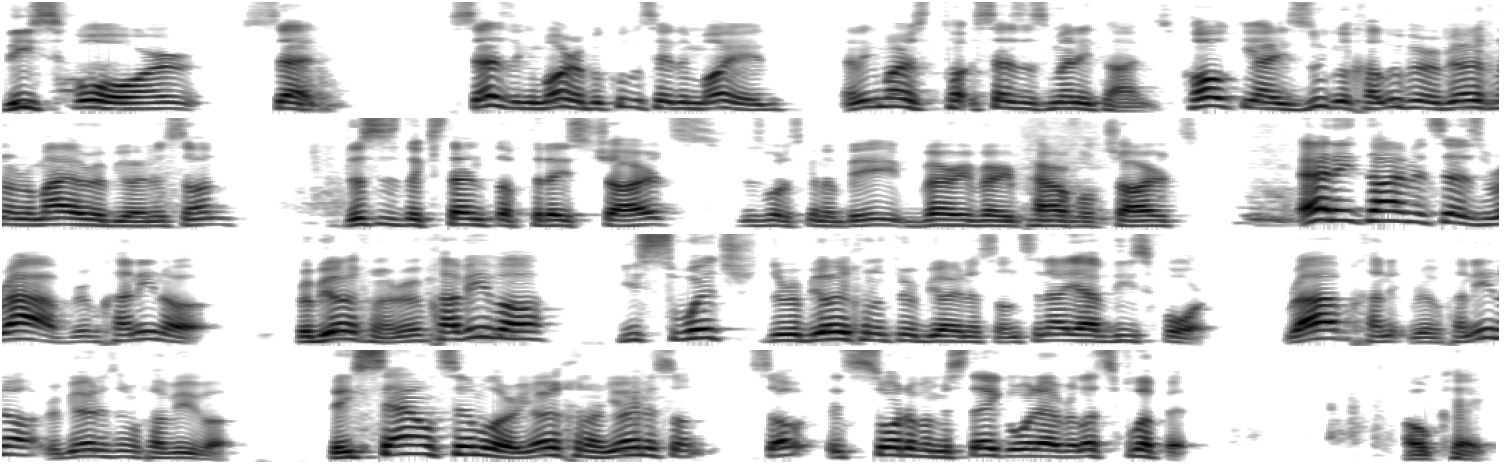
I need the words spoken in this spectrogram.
These four said. Says the Gemara, Bekula say the Moed, and the Gemara says this many times. This is the extent of today's charts. This is what it's going to be. Very, very powerful charts. Anytime it says Rav, Reb Chanina, Reb Yochanan, Reb Chaviva, you switch the Reb Yochanan to Reb Yonason. So now you have these four. Rav, Chanina, Reb Yonason, Chaviva. They sound similar, Yochanan, Yonason. So it's sort of a mistake or whatever. Let's flip it. Okay.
